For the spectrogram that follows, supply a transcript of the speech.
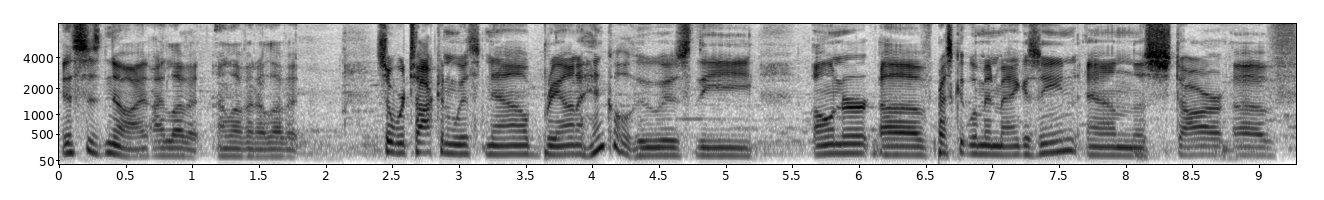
this is no. I, I love it. I love it. I love it. So we're talking with now Brianna Hinkle, who is the owner of Prescott Women Magazine and the star of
